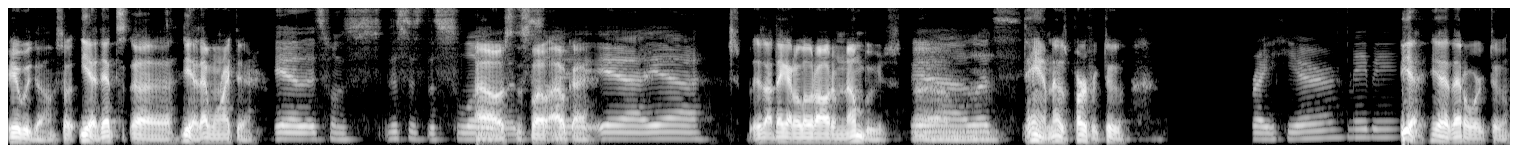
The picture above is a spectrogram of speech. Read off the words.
here we go. So yeah, that's uh, yeah, that one right there. yeah, this one's this is the slow. Oh, it's the slow- okay. Yeah, yeah. They got to load all them numbers. Yeah, Um, let's Damn, that was perfect too. Right here, maybe. Yeah, yeah, that'll work too.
